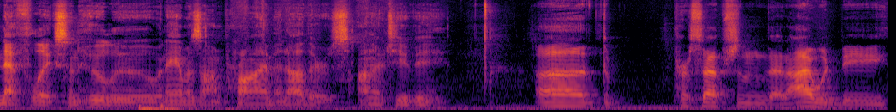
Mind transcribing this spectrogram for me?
Netflix and Hulu and Amazon Prime and others on their TV? Uh, the perception that I would be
